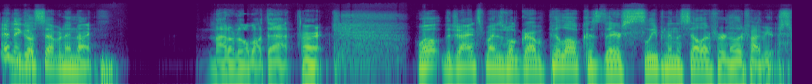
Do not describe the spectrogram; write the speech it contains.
and they go get- seven and nine. I don't know about that. All right. Well, the Giants might as well grab a pillow because they're sleeping in the cellar for another five years.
